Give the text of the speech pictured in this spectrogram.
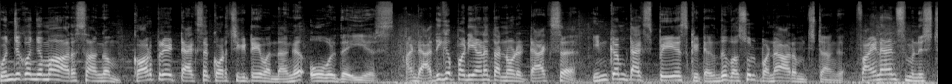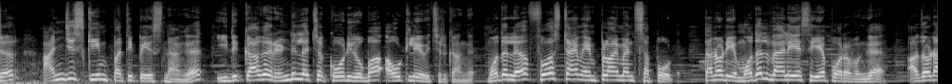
கொஞ்சம் கொஞ்சமாக அரசாங்கம் கார்ப்பரேட் டேக்ஸை குறைச்சிக்கிட்டே வந்தாங்க ஓவர் த இயர்ஸ் அண்ட் அதிகப்படியான தன்னோட டேக்ஸை இன்கம் டேக்ஸ் பேயர்ஸ் கிட்ட இருந்து வசூல் பண்ண ஆரம்பிச்சிட்டாங்க. ஃபைனான்ஸ் மினிஸ்டர் அஞ்சு ஸ்கீம் பற்றி பேசினாங்க. இதுக்காக ரெண்டு லட்சம் கோடி ரூபாய் அவுட்லே வச்சிருக்காங்க. முதல்ல ஃபர்ஸ்ட் டைம் எம்ப்ளாய்மெண்ட் சப்போர்ட் தன்னுடைய முதல் வேலையை செய்ய போறவங்க அதோட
